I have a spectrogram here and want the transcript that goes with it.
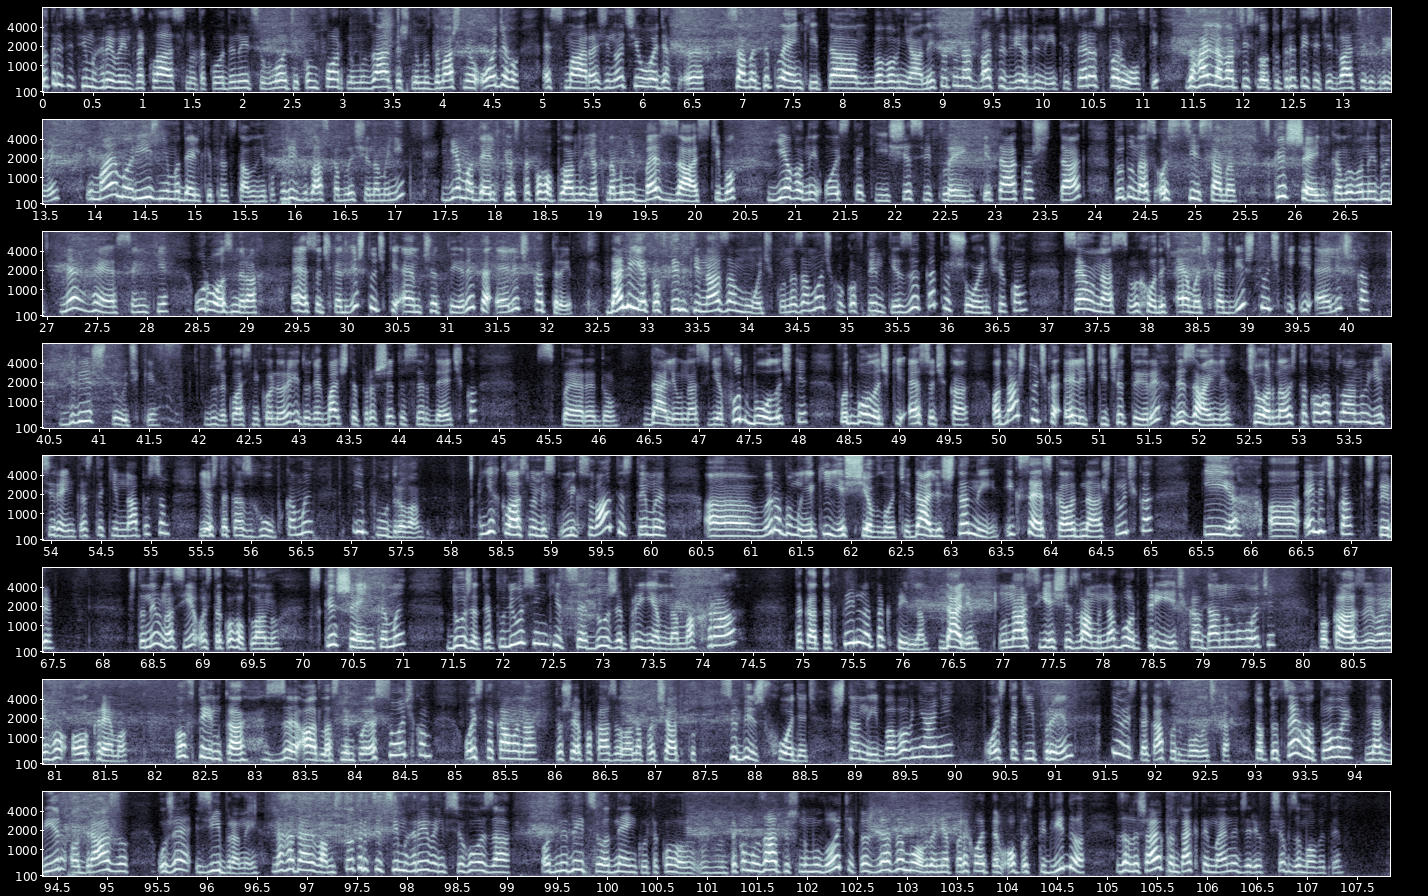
137 гривень за класну таку одиницю в лоті, комфортному, затишному, з домашнього одягу. Есмара, жіночий одяг е, саме тепленький та бавовняний. Тут у нас 22 одиниці. Це розпаровки. Загальна вартість лоту 3020 гривень. І маємо різні модельки представлені. Покажіть, будь ласка, ближче на мені. Є модельки ось такого плану, як на мені, без застібок. Є вони ось такі, ще світленькі також. Так. Тут у нас ось ці саме з кишеньками. Вони йдуть мегесенькі у розмірах. Есочка 2 штучки, М4 та Елічка 3. Далі є ковтинки на замочку. На замочку ковтинки з капюшончиком. Це у нас виходить Емочка 2 штучки і Елічка 2 штучки. Дуже класні кольори. І тут, як бачите, прошите сердечко спереду. Далі у нас є футболочки. Футболочки Есочка одна штучка, Елічки 4. Дизайни чорна ось такого плану, є сіренька з таким написом, є ось така з губками і пудрова. Їх класно міксувати з тими а, виробами, які є ще в лоті. Далі штани XS одна штучка і Елічка 4. Штани у нас є ось такого плану з кишеньками. Дуже теплюсінькі, це дуже приємна махра. Така тактильна, тактильна. Далі у нас є ще з вами набор трієчка в даному лоті. Показую вам його окремо. Ковтинка з атласним поясочком. Ось така вона, то що я показувала на початку. Сюди ж входять штани бавовняні, ось такий принт і ось така футболочка. Тобто це готовий набір одразу уже зібраний. Нагадаю вам, 137 гривень всього за одиницю одненьку такого в такому затишному лоті. Тож для замовлення переходьте в опис під відео, залишаю контакти менеджерів, щоб замовити.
